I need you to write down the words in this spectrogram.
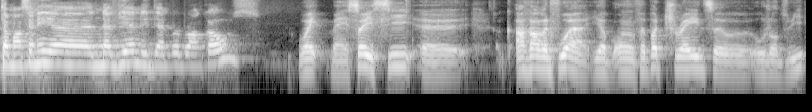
tu as mentionné euh, neuvième, les Denver Broncos. Oui, mais ça ici, euh, encore une fois, on ne fait pas de trades euh, aujourd'hui.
